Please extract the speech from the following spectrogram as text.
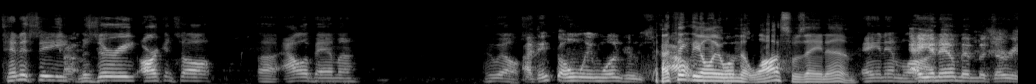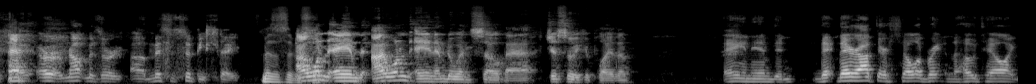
Tennessee, Uh, Missouri, Arkansas, uh, Alabama. Who else? I think the only one who's I think the only one that lost was A and M, A and M. A and M and Missouri State, or not Missouri, uh, Mississippi State. Mississippi. I wanted A and I wanted A and M to win so bad, just so we could play them. A and M didn't. They, they're out there celebrating in the hotel, like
